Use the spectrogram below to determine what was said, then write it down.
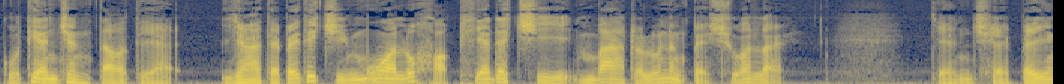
của thiên chân tàu thì giờ thì bây giờ chỉ mua lúc họ phía đã chỉ ba rồi lúc năng bể xua lại. Chẳng chế bây giờ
